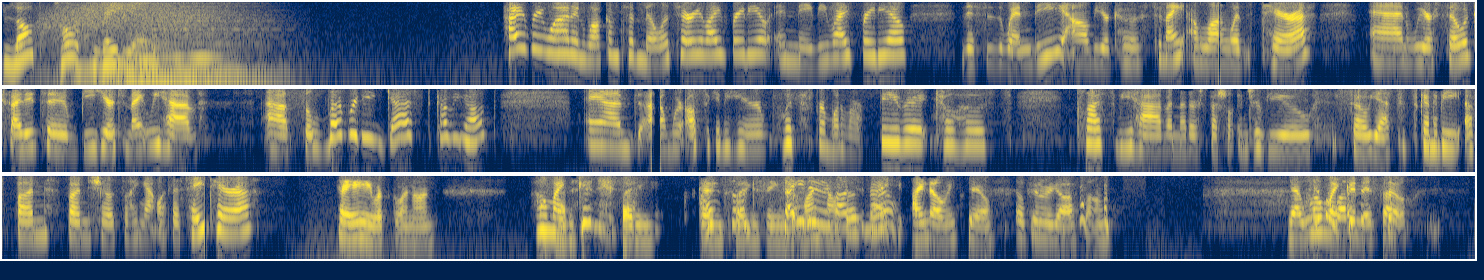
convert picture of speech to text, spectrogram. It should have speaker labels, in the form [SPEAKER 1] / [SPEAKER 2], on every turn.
[SPEAKER 1] Blog Talk Radio.
[SPEAKER 2] Hi, everyone, and welcome to Military Life Radio and Navy Life Radio. This is Wendy. I'll be your co-host tonight along with Tara. And we are so excited to be here tonight. We have a celebrity guest coming up. And um, we're also going to hear with, from one of our favorite co-hosts. Plus, we have another special interview. So, yes, it's going to be a fun, fun show. So hang out with us. Hey, Tara.
[SPEAKER 3] Hey, what's going on?
[SPEAKER 2] Oh, my goodness.
[SPEAKER 3] Exciting,
[SPEAKER 2] I'm so
[SPEAKER 3] exciting
[SPEAKER 2] excited
[SPEAKER 3] at my house
[SPEAKER 2] about tonight.
[SPEAKER 3] well. I know, me too. That's going to be awesome. yeah, we
[SPEAKER 2] Oh,
[SPEAKER 3] have a
[SPEAKER 2] my
[SPEAKER 3] lot
[SPEAKER 2] goodness.
[SPEAKER 3] good stuff.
